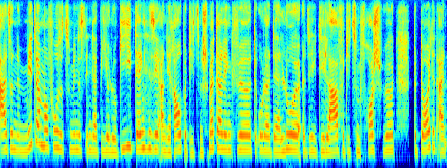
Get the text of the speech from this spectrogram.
also eine Metamorphose, zumindest in der Biologie, denken Sie an die Raupe, die zum Schmetterling wird oder der Lur, die, die Larve, die zum Frosch wird, bedeutet ein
